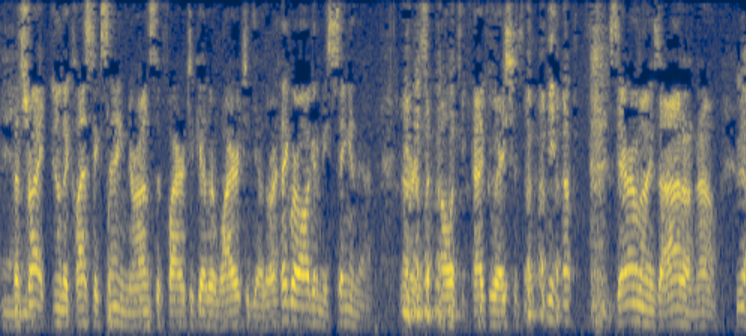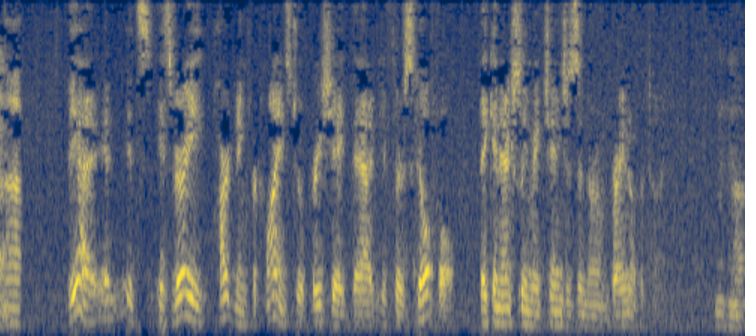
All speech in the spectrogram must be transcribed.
And That's right. You know, the classic saying, neurons that fire together wire together. I think we're all going to be singing that in our psychology graduations, you know, ceremonies. I don't know. Yeah. Uh, yeah, it, it's, it's very heartening for clients to appreciate that if they're skillful, they can actually make changes in their own brain over time. Mm-hmm. Uh,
